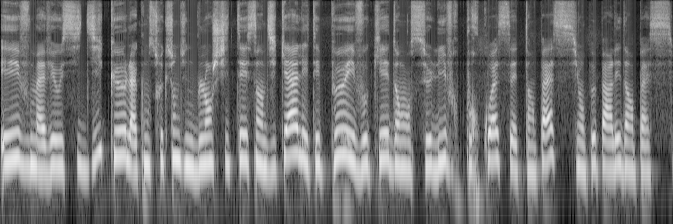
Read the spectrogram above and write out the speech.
Et vous m'avez aussi dit que la construction d'une blanchité syndicale était peu évoquée dans ce livre. Pourquoi cette impasse, si on peut parler d'impasse?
